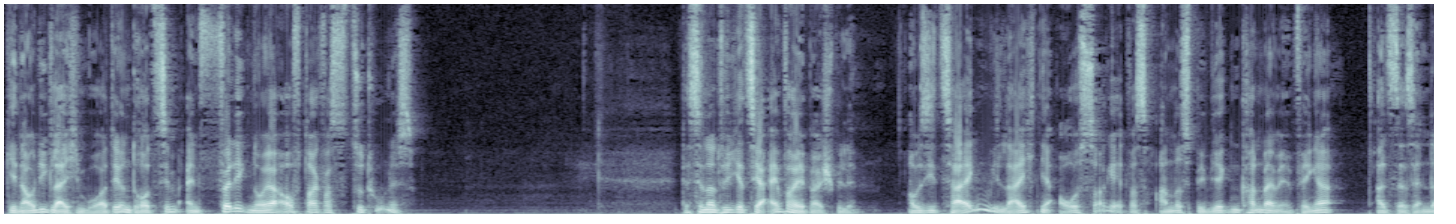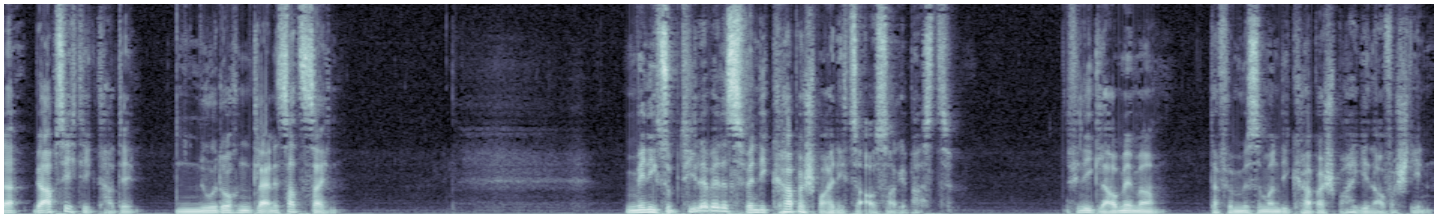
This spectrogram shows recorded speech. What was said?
genau die gleichen Worte und trotzdem ein völlig neuer Auftrag, was zu tun ist. Das sind natürlich jetzt sehr einfache Beispiele, aber sie zeigen, wie leicht eine Aussage etwas anderes bewirken kann beim Empfänger, als der Sender beabsichtigt hatte, nur durch ein kleines Satzzeichen. Ein wenig subtiler wird es, wenn die Körpersprache nicht zur Aussage passt. Viele glauben immer, dafür müsse man die Körpersprache genau verstehen.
